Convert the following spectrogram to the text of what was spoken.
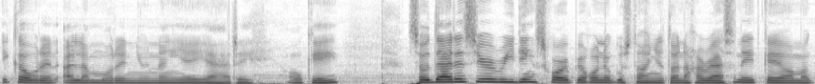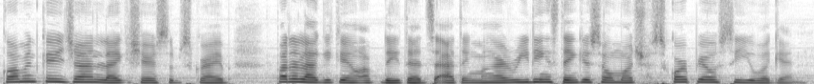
ikaw rin alam mo rin yung nangyayari. Okay? So that is your reading Scorpio. Kung nagustuhan nyo to, naka-resonate kayo, mag-comment kayo dyan, like, share, subscribe para lagi kayong updated sa ating mga readings. Thank you so much Scorpio. See you again.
